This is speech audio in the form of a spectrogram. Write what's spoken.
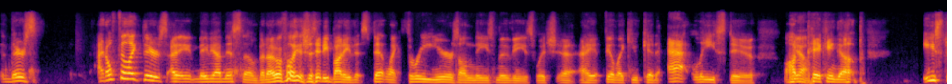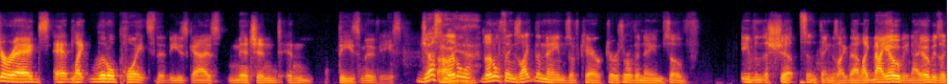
there's I don't feel like there's. I mean, maybe I missed them, but I don't feel like there's just anybody that spent like three years on these movies, which uh, I feel like you could at least do on Yeah. picking up Easter eggs and like little points that these guys mentioned in these movies. just Oh, little yeah. little things like the names of characters or the names of even the ships and things like that like niobe niobe's a,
